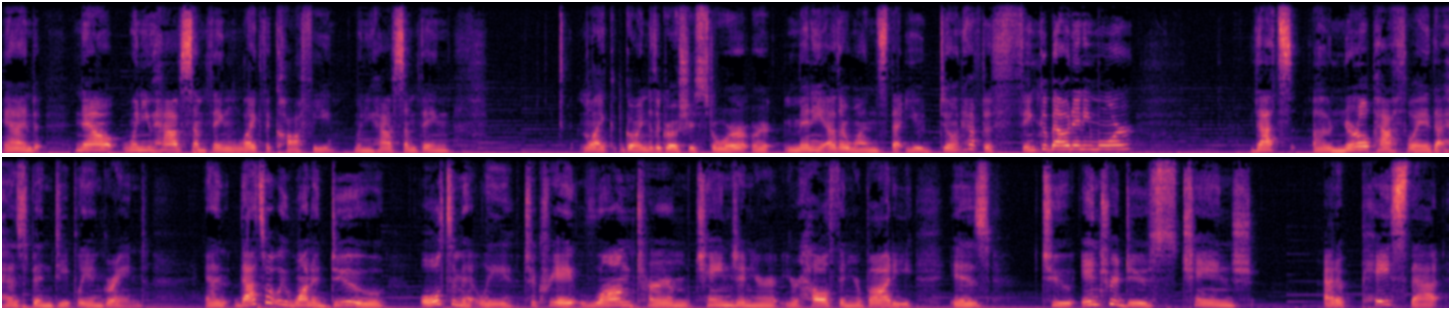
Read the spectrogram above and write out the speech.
And now, when you have something like the coffee, when you have something like going to the grocery store or many other ones that you don't have to think about anymore, that's a neural pathway that has been deeply ingrained. And that's what we want to do ultimately to create long-term change in your, your health and your body is to introduce change at a pace that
